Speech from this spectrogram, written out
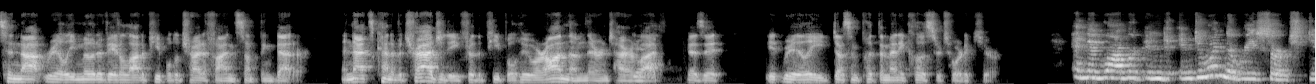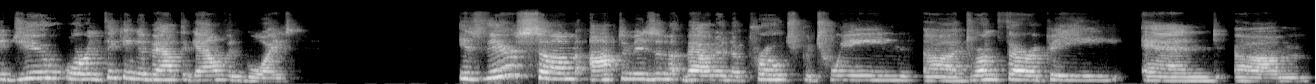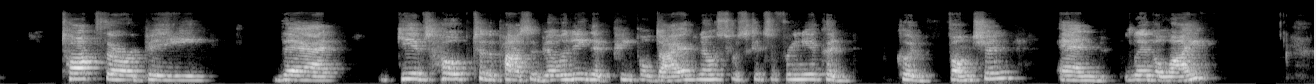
to not really motivate a lot of people to try to find something better. And that's kind of a tragedy for the people who are on them their entire yeah. life because it it really doesn't put them any closer toward a cure. And then, Robert, in, in doing the research, did you, or in thinking about the Galvin boys, is there some optimism about an approach between uh, drug therapy and um, talk therapy that gives hope to the possibility that people diagnosed with schizophrenia could could function and live a life?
